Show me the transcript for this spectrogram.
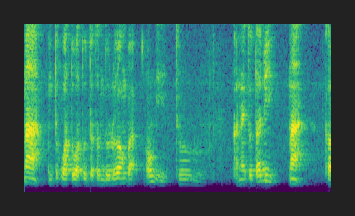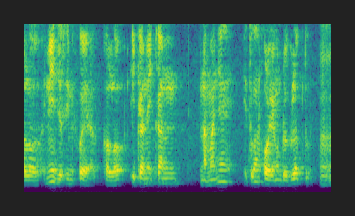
nah untuk waktu-waktu tertentu doang pak. Oh gitu. Karena itu tadi. Nah kalau ini just info ya kalau ikan-ikan namanya itu kan kalau yang udah gelap tuh Hmm.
